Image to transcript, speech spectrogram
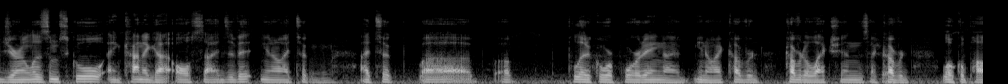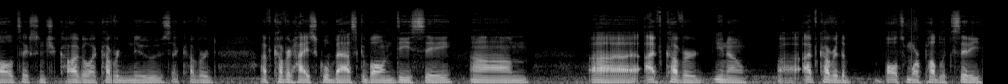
journalism school and kind of got all sides of it. You know, I took I took uh, uh, political reporting. I you know I covered covered elections. I covered local politics in Chicago. I covered news. I covered I've covered high school basketball in D.C. Um, uh, I've covered you know uh, I've covered the Baltimore Public City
